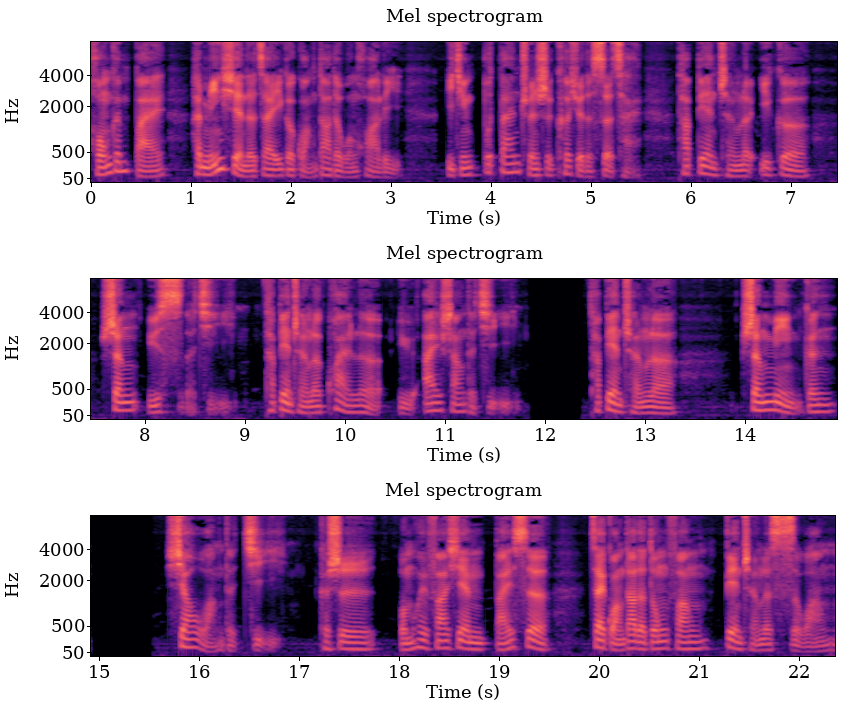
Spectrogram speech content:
红跟白很明显的，在一个广大的文化里，已经不单纯是科学的色彩，它变成了一个生与死的记忆，它变成了快乐与哀伤的记忆，它变成了生命跟。消亡的记忆。可是我们会发现，白色在广大的东方变成了死亡，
